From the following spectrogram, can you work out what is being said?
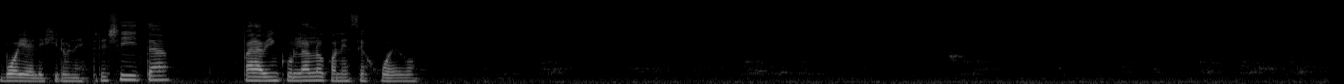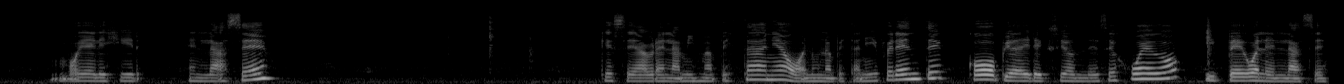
voy a elegir una estrellita para vincularlo con ese juego. Voy a elegir enlace que se abra en la misma pestaña o en una pestaña diferente. Copio la dirección de ese juego y pego el enlace.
